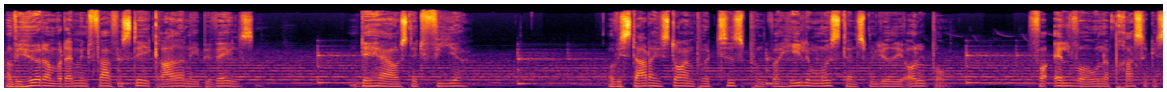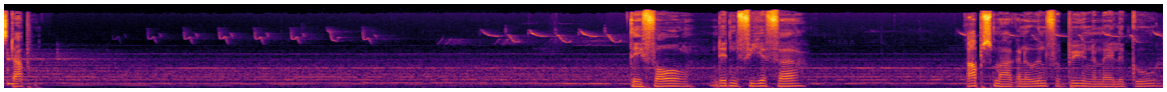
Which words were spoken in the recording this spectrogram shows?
Og vi hørte om, hvordan min far forsteg graderne i bevægelsen. Det her er afsnit 4. Og vi starter historien på et tidspunkt, hvor hele modstandsmiljøet i Aalborg for alvor under pres af Gestapo. Det er forår 1944. Rapsmarkerne uden for byen er malet gule,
